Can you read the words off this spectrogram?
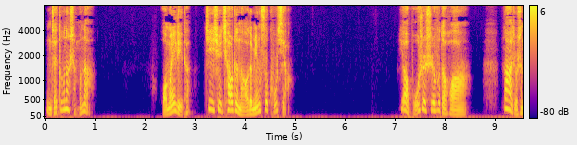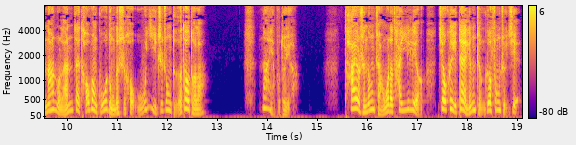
你在嘟囔什么呢？”我没理他，继续敲着脑袋冥思苦想。要不是师傅的话，那就是纳若兰在逃换古董的时候无意之中得到的了。那也不对呀。他要是能掌握了太医令，就可以带领整个风水界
